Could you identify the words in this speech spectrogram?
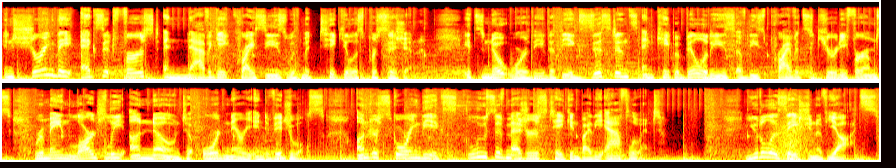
ensuring they exit first and navigate crises with meticulous precision. It's noteworthy that the existence and capabilities of these private security firms remain largely unknown to ordinary individuals, underscoring the exclusive measures taken by the affluent. Utilization of yachts.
